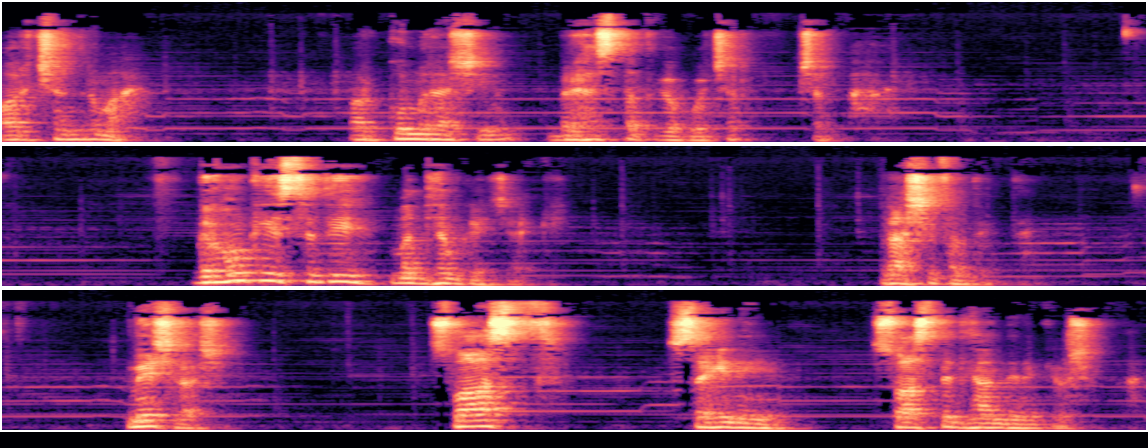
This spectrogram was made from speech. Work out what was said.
और चंद्रमा है, और कुंभ राशि में बृहस्पति का गोचर चल रहा है। ग्रहों की स्थिति मध्यम कही जाएगी। राशिफल देखते मेष राशि। स्वास्थ्य सही नहीं है। स्वास्थ्य पे ध्यान देने की आवश्यकता है।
